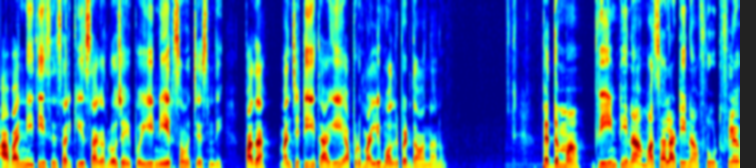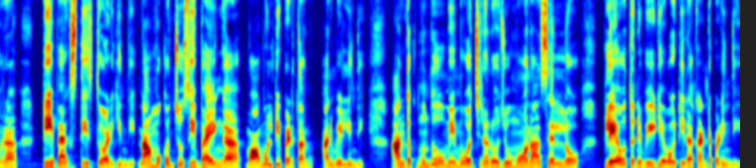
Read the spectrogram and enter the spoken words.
అవన్నీ తీసేసరికి సగం రోజు అయిపోయి నీరసం వచ్చేసింది. పద మంచి టీ తాగి అప్పుడు మళ్ళీ మొదలు పెడదాం అన్నాను. పెద్దమ్మ గ్రీన్ టీనా మసాలా టీనా ఫ్రూట్ ఫ్లేవరా? టీ బ్యాగ్స్ తీస్తూ అడిగింది. నా ముఖం చూసి భయంగా మామూలు టీ పెడతాను అని వెళ్ళింది. అంతకుముందు మేము వచ్చిన రోజు మోనా సెల్లో ప్లే అవుతున్న వీడియో ఒకటి నా కంటపడింది.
